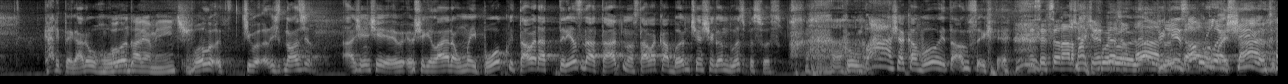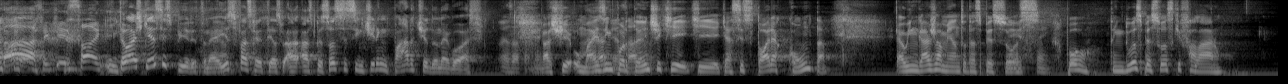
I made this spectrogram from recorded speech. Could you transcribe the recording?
Cara, e pegaram o rodo. Voluntariamente. Volu- tipo, nós, a gente, eu, eu cheguei lá, era uma e pouco e tal, era três da tarde, nós tava acabando, tinha chegando duas pessoas. Com, bah, já acabou e tal, não sei o quê. Decepcionado, Que mas queria ter foram olhar ajudado. Fiquei só um pro lanchinho. tarde e tal. Ah, fiquei só aqui. Então acho que esse espírito, né? Isso faz reter as, as pessoas se sentirem parte do negócio. Exatamente. Acho que o mais É, importante que, que, que essa história conta é o engajamento das pessoas. Isso, sim. Pô, tem duas pessoas que falaram.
